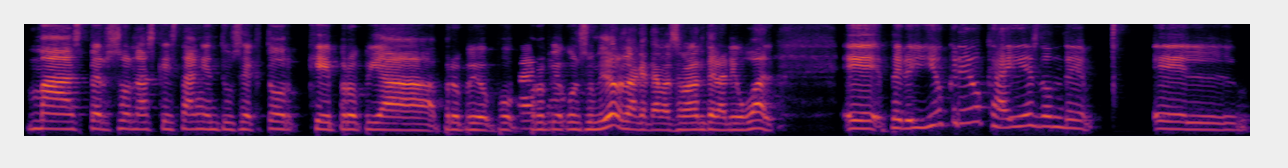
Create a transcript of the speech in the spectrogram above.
más personas que están en tu sector que propia, propio, propio consumidor, o sea, que te vas a enterar igual. Eh, pero yo creo que ahí es donde el,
